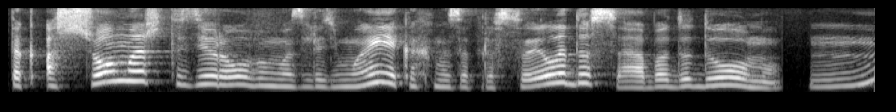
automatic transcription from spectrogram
Так а що ми ж тоді робимо з людьми, яких ми запросили до себе додому? М?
